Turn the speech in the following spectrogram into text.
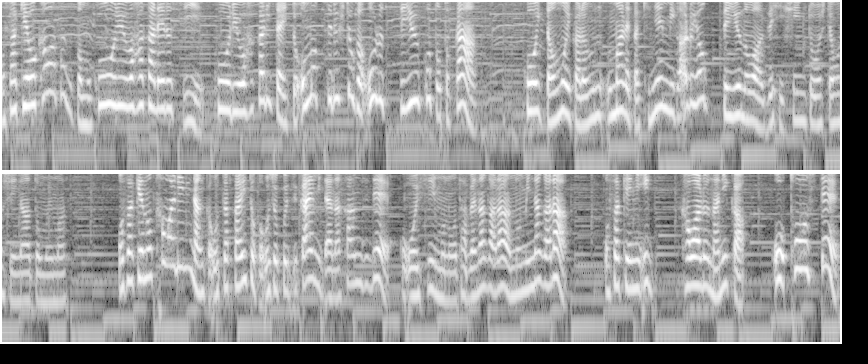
お酒を交わさずとも交流は図れるし交流を図りたいと思ってる人がおるっていうこととかこういった思いから生まれた記念日があるよっていうのはぜひ浸透してほしいなと思います。お酒の代わりになんかお茶会とかお食事会みたいな感じでこう美味しいものを食べながら飲みながらお酒に変わる何かを通して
